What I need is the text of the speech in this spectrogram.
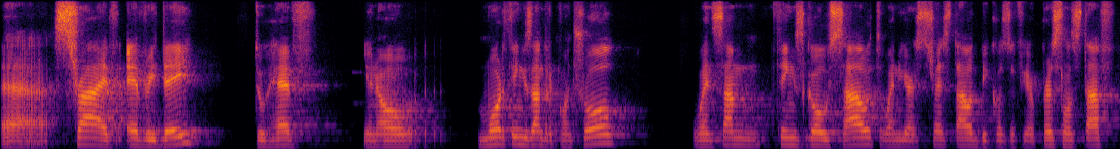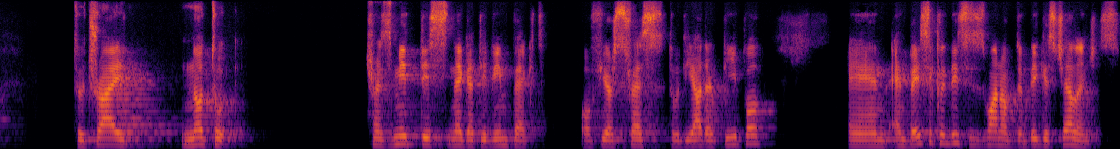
uh, strive every day to have, you know, more things under control. When some things go south, when you are stressed out because of your personal stuff, to try not to transmit this negative impact of your stress to the other people and and basically this is one of the biggest challenges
